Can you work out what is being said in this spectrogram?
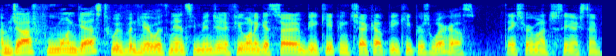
I'm Josh from One Guest. We've been here with Nancy Mangion. If you want to get started in beekeeping, check out Beekeeper's Warehouse. Thanks very much. See you next time.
